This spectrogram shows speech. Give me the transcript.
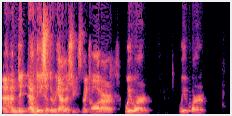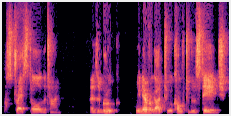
and the, and these are the realities. Like all our, we were we were stressed all the time as a group. We never got to a comfortable stage,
